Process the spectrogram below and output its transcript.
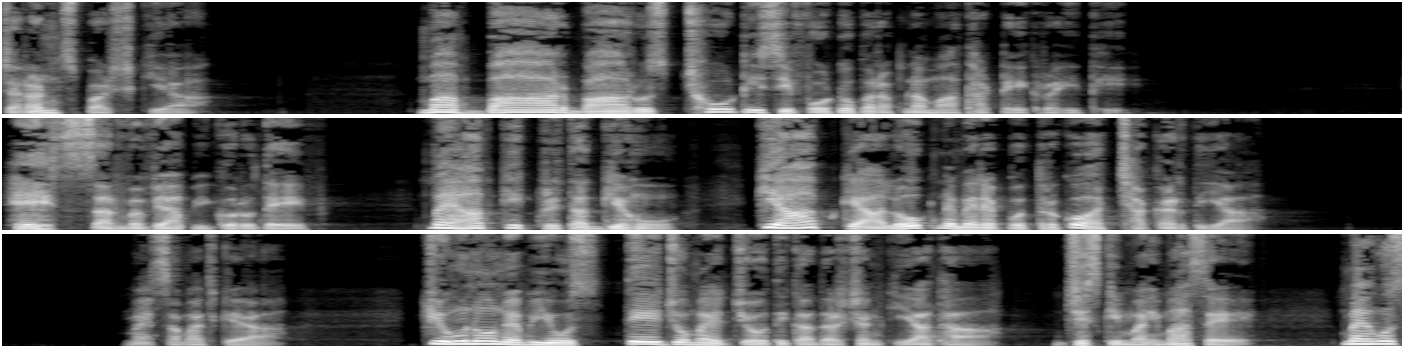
चरण स्पर्श किया। माँ बार बार उस छोटी सी फ़ोटो पर अपना माथा टेक रही थी। हे सर्वव्यापी गुरुदेव, मैं आपकी कृतज्ञ हूँ कि आपके आलोक ने मेरे पुत्र को अच्छा कर दिया। मैं समझ गया कि उन्होंने भी उस तेजोमय ज्योति का दर्शन किया था, जिसकी महिमा से मैं उस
